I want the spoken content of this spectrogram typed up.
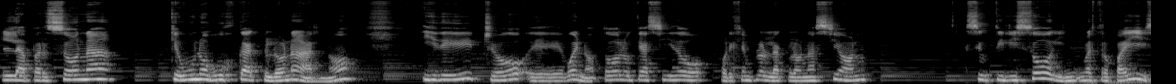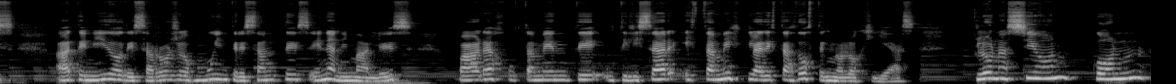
la persona que uno busca clonar, ¿no? Y de hecho, eh, bueno, todo lo que ha sido, por ejemplo, la clonación, se utilizó y nuestro país ha tenido desarrollos muy interesantes en animales, para justamente utilizar esta mezcla de estas dos tecnologías. Clonación con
